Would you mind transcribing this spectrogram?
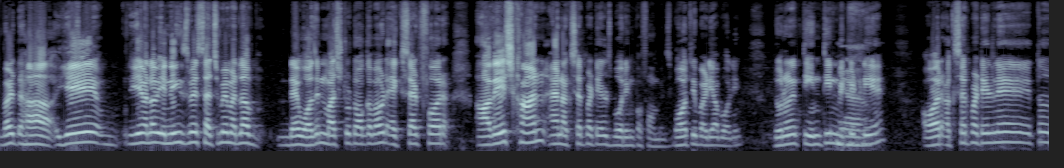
बट हाँ ये ये मतलब इनिंग्स में सच में मतलब there wasn't much to talk about except for Avesh Khan and अक्षर पटेल्स बोरिंग परफॉर्मेंस बहुत ही बढ़िया बॉलिंग दोनों ने तीन तीन विकेट. लिए और अक्षर पटेल ने तो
